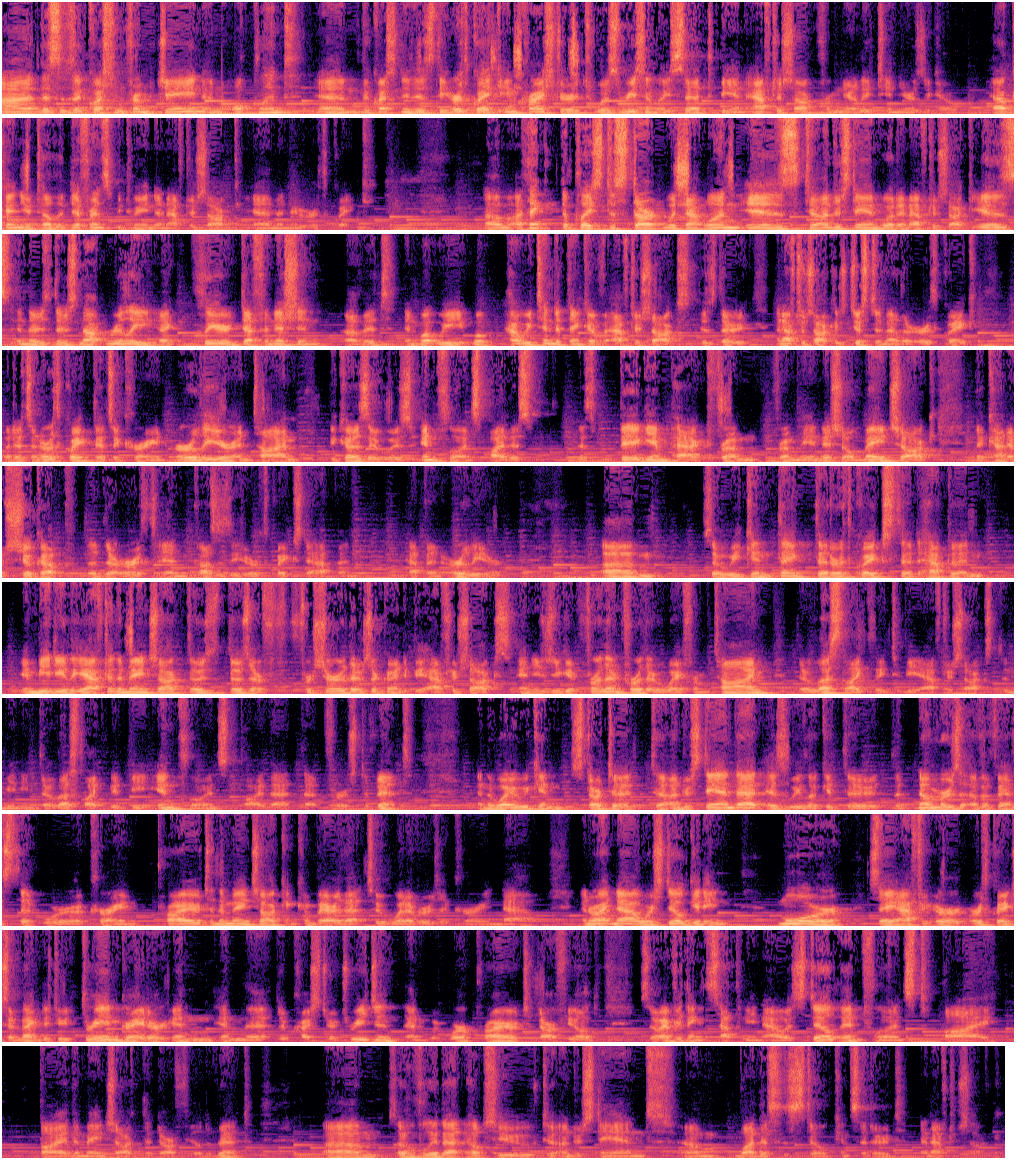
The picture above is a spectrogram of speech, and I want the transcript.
Uh, this is a question from Jane in Auckland, and the question is The earthquake in Christchurch was recently said to be an aftershock from nearly 10 years ago. How can you tell the difference between an aftershock and a new earthquake? Um, I think the place to start with that one is to understand what an aftershock is, and there's there's not really a clear definition of it. And what we what, how we tend to think of aftershocks is there an aftershock is just another earthquake, but it's an earthquake that's occurring earlier in time because it was influenced by this this big impact from from the initial main shock that kind of shook up the, the earth and causes these earthquakes to happen happen earlier. Um, so we can think that earthquakes that happen immediately after the main shock, those those are for sure those are going to be aftershocks. And as you get further and further away from time, they're less likely to be aftershocks, the meaning they're less likely to be influenced by that that first event. And the way we can start to, to understand that is we look at the, the numbers of events that were occurring prior to the main shock and compare that to whatever is occurring now. And right now we're still getting more, say, after earthquakes of magnitude three and greater in, in the, the Christchurch region than we were prior to Darfield. So everything that's happening now is still influenced by by the main shock, the Darfield event. Um, so hopefully that helps you to understand um, why this is still considered an aftershock.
